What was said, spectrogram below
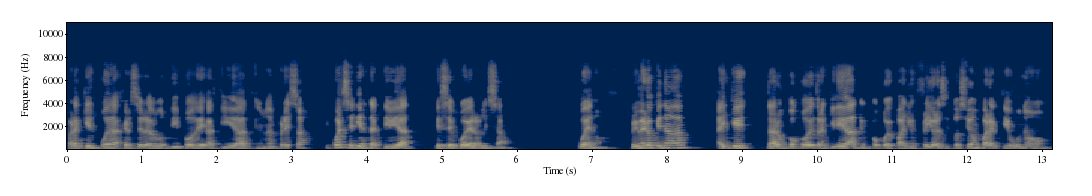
para que él pueda ejercer algún tipo de actividad en una empresa y cuál sería esta actividad que se puede realizar. Bueno, primero que nada, hay que dar un poco de tranquilidad y un poco de paño frío a la situación para que uno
